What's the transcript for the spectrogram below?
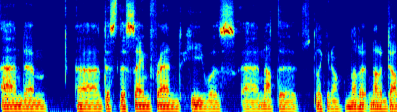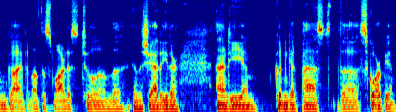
And um, uh, this this same friend, he was uh, not the like you know not a not a dumb guy, but not the smartest tool in the in the shed either. And he um, couldn't get past the scorpion.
